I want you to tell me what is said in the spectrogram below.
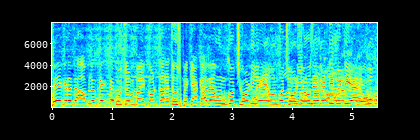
देख रहे थे आप लोग देखते कुछ लोग बाइकआउट कर रहे थे उस पर क्या अबे उनको छोड़िए उनको छोड़िए नेगेटिविटी है उनको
